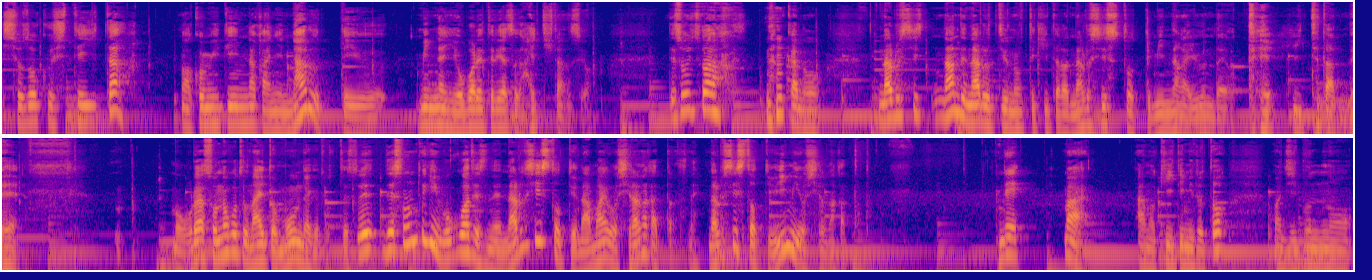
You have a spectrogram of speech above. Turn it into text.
所属していた、まあ、コミュニティの中になるっていうみんなに呼ばれてるやつが入ってきたんですよ。でそいつはなんかのナルシなんでなるっていうのって聞いたらナルシストってみんなが言うんだよって 言ってたんでまあ、俺はそんなことないと思うんだけどってそれでその時に僕はですねナルシストっていう名前を知らなかったんですねナルシストっていう意味を知らなかったと。でまああの聞いてみると、まあ、自分の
